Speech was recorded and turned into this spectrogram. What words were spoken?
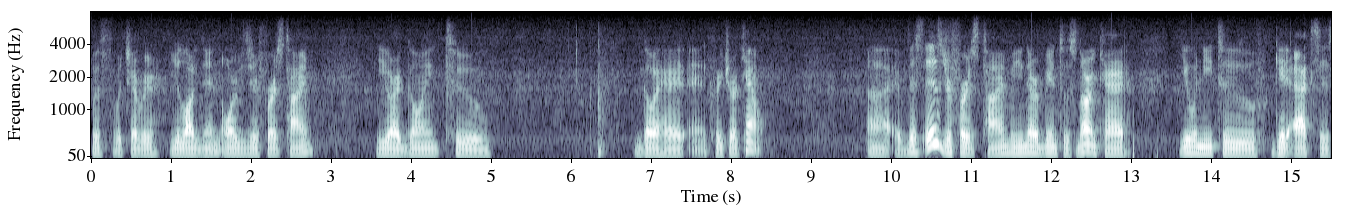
with whichever you logged in, or if it's your first time, you are going to go ahead and create your account. Uh, if this is your first time and you've never been to the Sonoran CAD, you will need to get access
